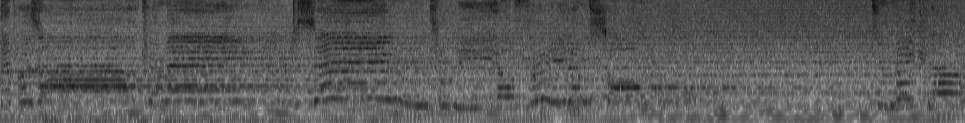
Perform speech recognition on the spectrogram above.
It was alchemy. Make love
